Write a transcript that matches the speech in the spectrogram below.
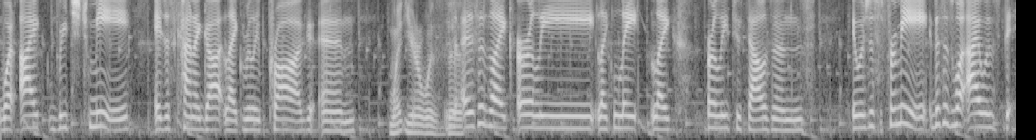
what I reached me, it just kind of got like really prog and What year was this? this is like early, like late, like early 2000s. It was just for me. This is what I was the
